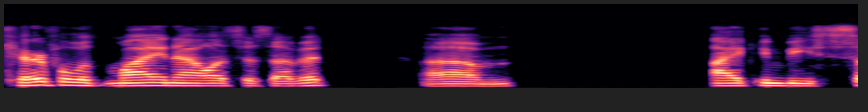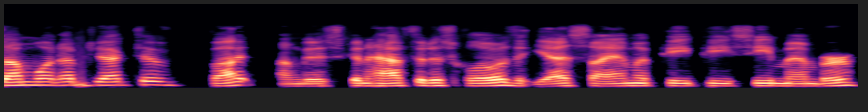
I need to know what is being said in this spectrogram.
careful with my analysis of it. Um, I can be somewhat objective, but I'm just going to have to disclose that yes, I am a PPC member,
